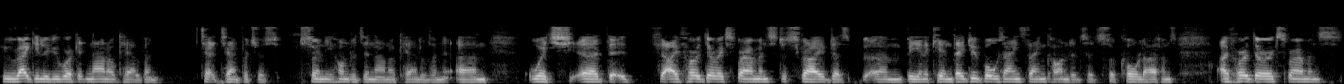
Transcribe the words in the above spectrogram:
who regularly work at nanokelvin temperatures, certainly hundreds of nanokelvin, um, which uh, th- I've heard their experiments described as um, being akin. They do Bose-Einstein condensates, so cold atoms. I've heard their experiments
